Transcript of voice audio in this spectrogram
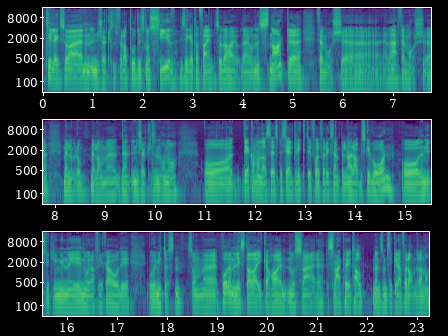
I tillegg så er den undersøkelsen fra 2007, hvis ikke jeg tar feil. Så det, jo, det er jo en snart eh, fem års eh, Ja, fem års eh, mellomrom mellom den undersøkelsen og nå. Og det kan man da se spesielt viktig for f.eks. den arabiske våren og den utviklingen i Nord-Afrika og, og i Midtøsten, som på denne lista da ikke har noe svære, svært høye tall, men som sikkert er forandra nå.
